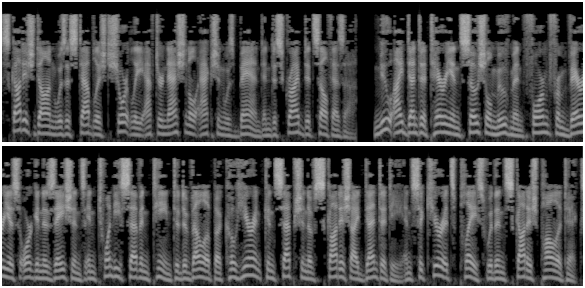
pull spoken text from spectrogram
Scottish Dawn was established shortly after National Action was banned and described itself as a new identitarian social movement formed from various organisations in 2017 to develop a coherent conception of Scottish identity and secure its place within Scottish politics.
